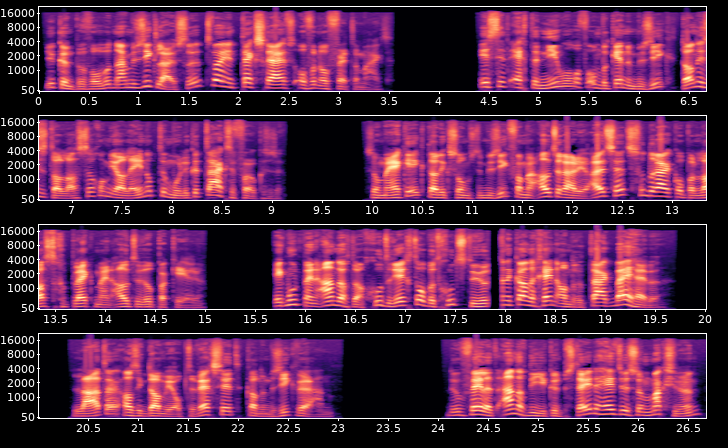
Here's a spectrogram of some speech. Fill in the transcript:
Je kunt bijvoorbeeld naar muziek luisteren terwijl je een tekst schrijft of een offerte maakt. Is dit echter nieuwe of onbekende muziek, dan is het al lastig om je alleen op de moeilijke taak te focussen. Zo merk ik dat ik soms de muziek van mijn autoradio uitzet zodra ik op een lastige plek mijn auto wil parkeren. Ik moet mijn aandacht dan goed richten op het goed sturen en ik kan er geen andere taak bij hebben. Later, als ik dan weer op de weg zit, kan de muziek weer aan. De hoeveelheid aandacht die je kunt besteden heeft dus een maximum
